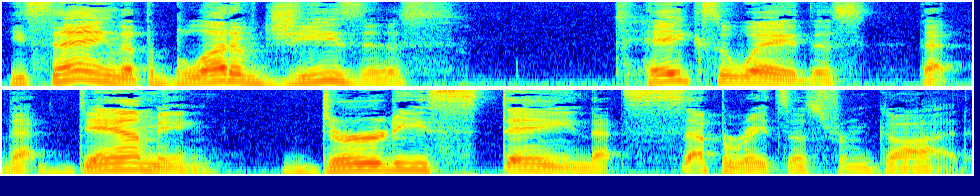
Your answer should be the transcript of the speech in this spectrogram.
He's saying that the blood of Jesus takes away this that that damning, dirty stain that separates us from God.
